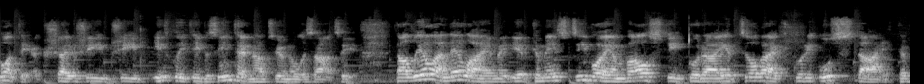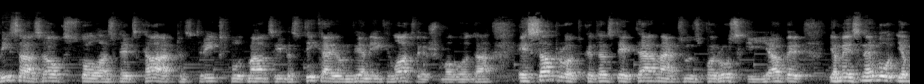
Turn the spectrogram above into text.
notiek, šai, šī, šī izglītības internacionalizācija. Tā lielā nelaime ir, ka mēs dzīvojam valstī, kurā ir cilvēki, kuri uzstāja, ka visās augstskolās pēc kārtas drīkst būt mācības tikai un vienīgi latviešu valodā. Es saprotu, ka tas tiek tēmēts uz paruski, ja, bet ja mēs nebūtu, ja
